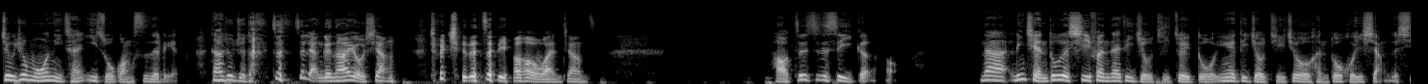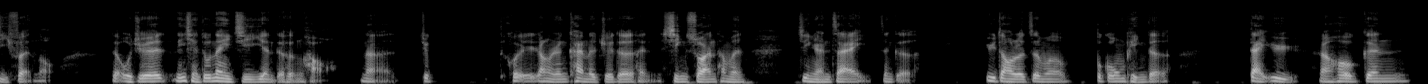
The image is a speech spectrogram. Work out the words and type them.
结果就模拟成伊索广司的脸，大家就觉得这这两个哪有像，就觉得这里好好玩这样子。好，这这是一个哦。那林浅都的戏份在第九集最多，因为第九集就有很多回响的戏份哦。对，我觉得林浅都那一集演得很好，那会让人看了觉得很心酸。他们竟然在这个遇到了这么不公平的待遇，然后跟。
